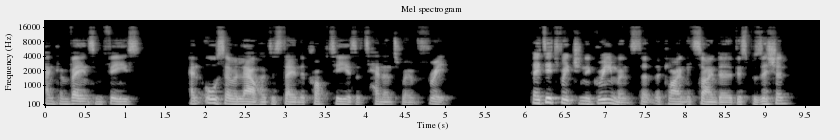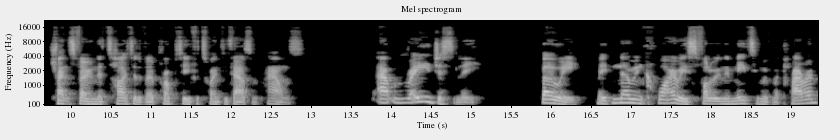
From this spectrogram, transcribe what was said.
and conveyancing fees, and also allow her to stay in the property as a tenant rent free. They did reach an agreement that the client had signed a disposition transferring the title of her property for £20,000. Outrageously, Bowie made no inquiries following the meeting with McLaren,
